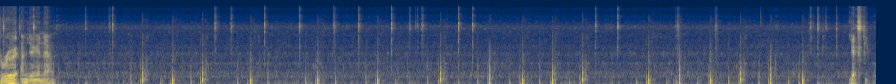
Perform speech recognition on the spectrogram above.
Screw it, I'm doing it now. Yes, people.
